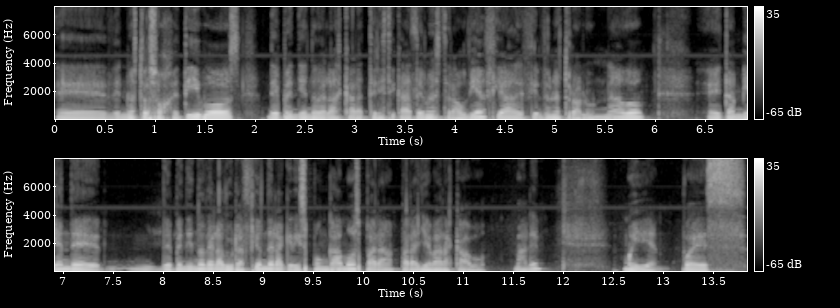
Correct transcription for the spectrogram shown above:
de nuestros objetivos, dependiendo de las características de nuestra audiencia, es decir, de nuestro alumnado, también de, dependiendo de la duración de la que dispongamos para, para llevar a cabo. ¿Vale? Muy bien, pues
